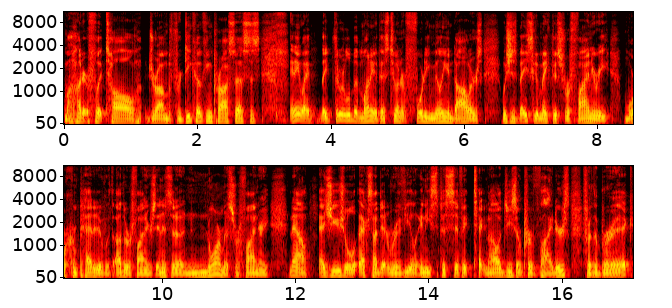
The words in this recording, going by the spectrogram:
a hundred foot tall drum for decoking processes. Anyway, they threw a little bit of money at this, two hundred forty million dollars, which is basically make this refinery more competitive with other refineries, and it's an enormous refinery. Now, as usual, Exxon didn't reveal any specific technologies or providers for the BRRIC,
